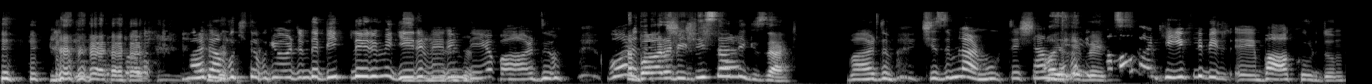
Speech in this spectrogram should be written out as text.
nereden bu kitabı gördüğümde bitlerimi geri verin diye bağırdım. Bu Ha, arada bağırabildiysen ne güzel. bağırdım. Çizimler muhteşemdi. Ay evet. ben keyifli bir e, bağ kurdum.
